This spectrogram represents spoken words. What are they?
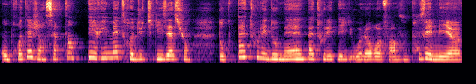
On protège un certain périmètre d'utilisation. Donc pas tous les domaines, pas tous les pays, ou alors enfin vous pouvez, mais euh,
